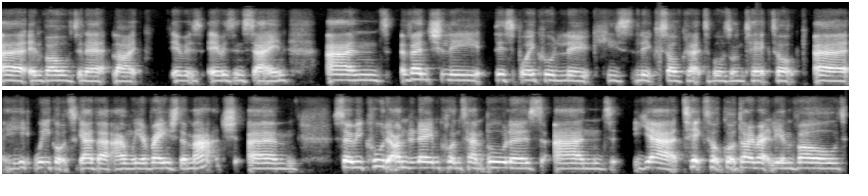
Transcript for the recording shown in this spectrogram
uh, involved in it. Like it was it was insane. And eventually this boy called luke he's luke solve collectibles on tiktok uh he, we got together and we arranged a match. Um so we called it under name content ballers. And yeah tiktok got directly involved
